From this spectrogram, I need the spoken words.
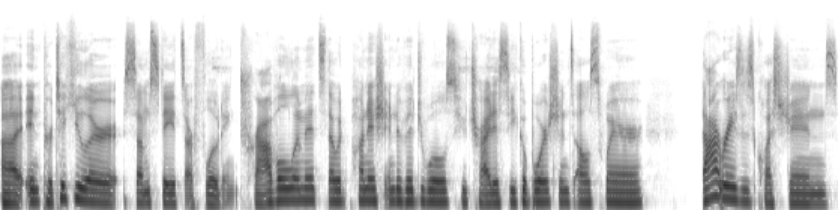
Uh, in particular, some states are floating travel limits that would punish individuals who try to seek abortions elsewhere. That raises questions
